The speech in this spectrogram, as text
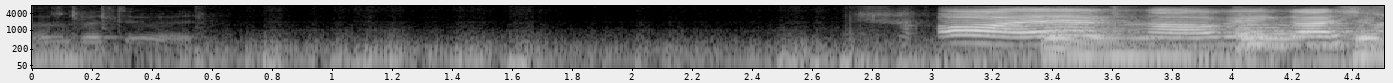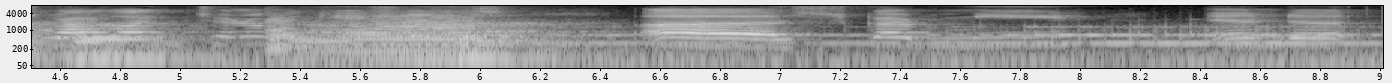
Let's go through it. Oh, yeah, okay, guys, subscribe, like, turn on notifications. Uh, subscribe to me. And, uh,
